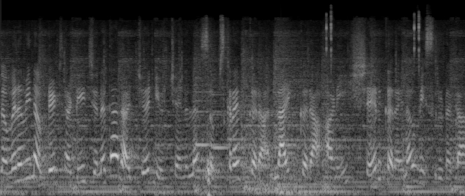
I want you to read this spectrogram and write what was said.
नवनवीन अपडेटसाठी जनता राज्य न्यूज चॅनलला सबस्क्राईब करा लाईक करा आणि शेअर करायला विसरू नका.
